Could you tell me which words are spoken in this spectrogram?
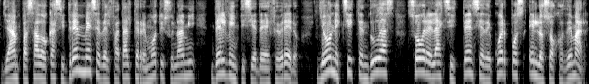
Ya han pasado casi tres meses del fatal terremoto y tsunami del 27 de febrero y aún existen dudas sobre la existencia de cuerpos en los ojos de mar.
